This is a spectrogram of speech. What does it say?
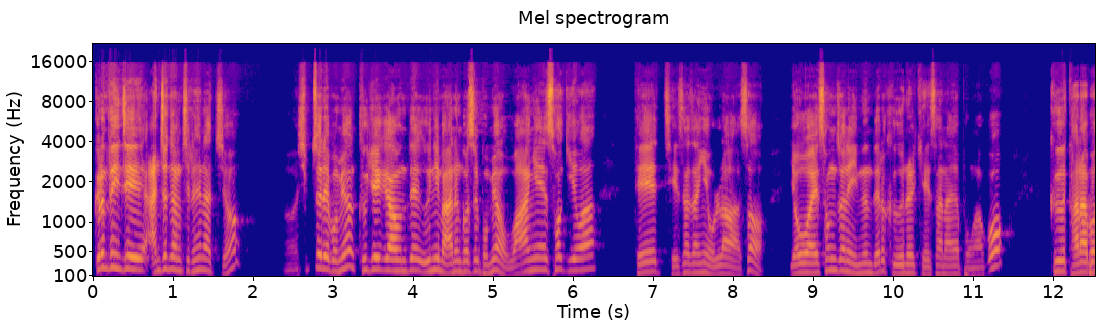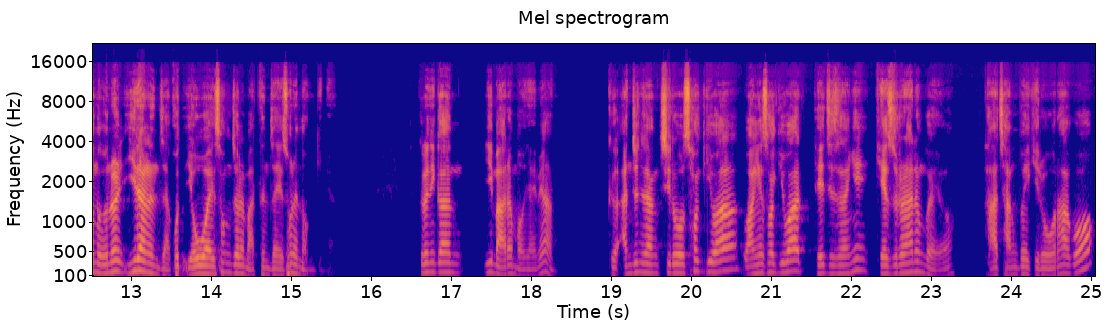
그런데 이제 안전장치를 해놨죠. 어, 10절에 보면 그개 가운데 은이 많은 것을 보면 왕의 서기와 대제사장이 올라와서 여호와의 성전에 있는 대로 그 은을 계산하여 봉하고 그 달아본 은을 일하는 자, 곧 여호와의 성전을 맡은 자의 손에 넘기면. 그러니까 이 말은 뭐냐면 그 안전장치로 서기와 왕의 서기와 대제사장이 계수를 하는 거예요. 다 장부에 기록을 하고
